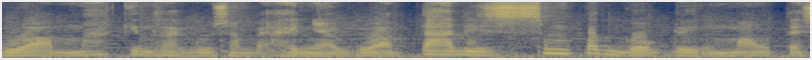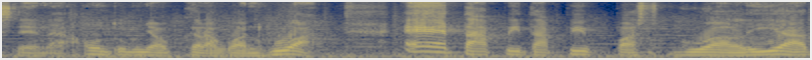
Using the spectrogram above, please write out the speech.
gua makin ragu sampai akhirnya gua tadi sempet googling mau tes DNA untuk menjawab keraguan gua. Eh tapi tapi pas gua lihat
